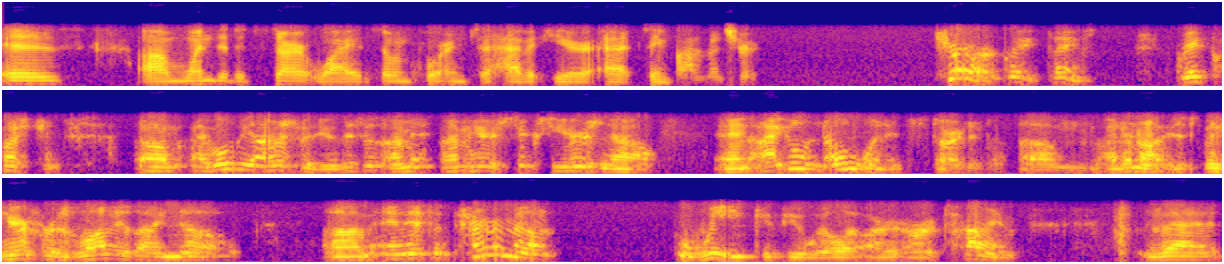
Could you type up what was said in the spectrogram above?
is? Um, when did it start? Why it's so important to have it here at St. Bonaventure? Sure. Great. Thanks. Great question. Um, I will be honest with you. This is I'm I'm here six years now, and I don't know when it started. Um, I don't know. It's been here for as long as I know, um, and it's a paramount week, if you will, or, or a time that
